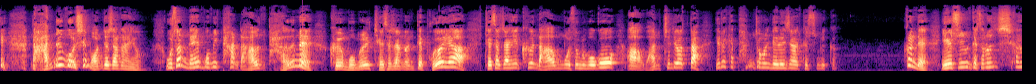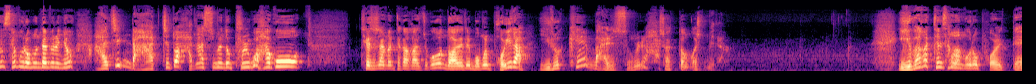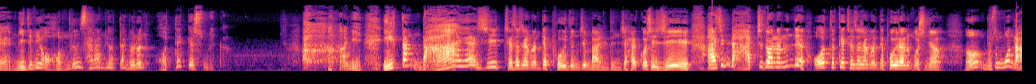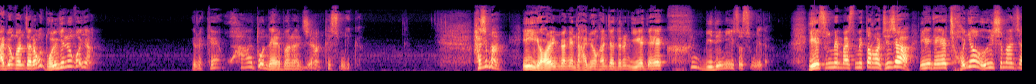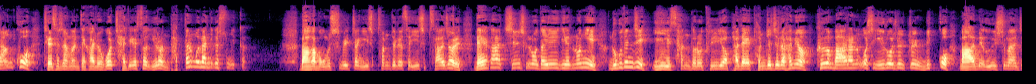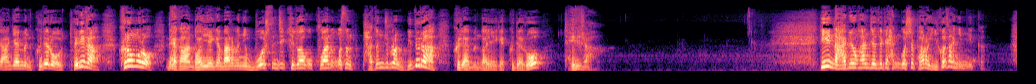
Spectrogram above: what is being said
낫는 것이 먼저잖아요. 우선 내 몸이 다 나은 다음에 그 몸을 제사장한테 보여야 제사장이 그 나은 모습을 보고 아 완치되었다 이렇게 판정을 내리지 않겠습니까? 그런데 예수님께서는 시간상으로 본다면요 아직 낫지도 않았음에도 불구하고 제사장한테 가가지고 너희들 몸을 보이라 이렇게 말씀을 하셨던 것입니다. 이와 같은 상황으로 볼 때 믿음이 없는 사람이었다면 어땠겠습니까? 아니, 일단 나아야지 제사장한테 보이든지 말든지 할 것이지. 아직 나았지도 않았는데 어떻게 제사장한테 보이라는 것이냐? 어? 무슨 뭐 나병 환자라고 놀리는 거냐? 이렇게 화도 낼 만하지 않겠습니까? 하지만 이 열명의 나병 환자들은 이에 대해 큰 믿음이 있었습니다. 예수님의 말씀이 떨어지자 이에 대해 전혀 의심하지 않고 제사장한테 가려고 자리에서 일어났다는 것 아니겠습니까? 마가복음 11장 23절에서 24절 내가 진실로 너희에게 이르노니 누구든지 이 산도로 들려 바다에 던져지라 하며 그 말하는 것이 이루어질 줄 믿고 마음에 의심하지 아니하면 그대로 되리라. 그러므로 내가 너희에게 말하노니 무엇이든지 기도하고 구하는 것은 받은 줄로 믿으라. 그리하면 너희에게 그대로 되리라. 이 나병 환자들이 한 것이 바로 이것 아닙니까?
